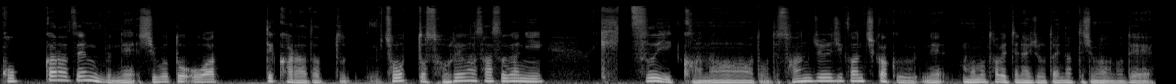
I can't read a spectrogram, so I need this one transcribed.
こっから全部ね仕事終わってからだとちょっとそれはさすがにきついかなと思って30時間近くね物食べてない状態になってしまうので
